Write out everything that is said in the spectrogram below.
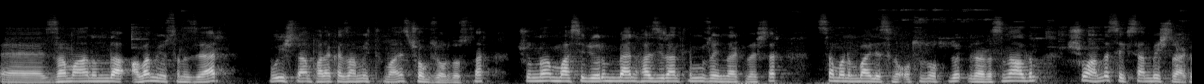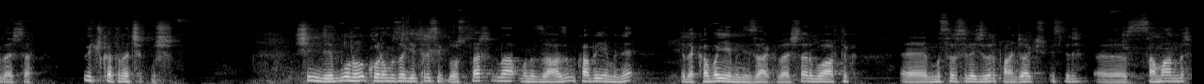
e, zamanında alamıyorsanız eğer bu işten para kazanma ihtimaliniz çok zor dostlar. Şundan bahsediyorum ben Haziran Temmuz ayında arkadaşlar Samanın balyasını 30-34 lira arasına aldım. Şu anda 85 lira arkadaşlar. 3 katına çıkmış. Şimdi bunu konumuza getirirsek dostlar ne yapmanız lazım? Kaba yemini ya da kaba yeminizi arkadaşlar bu artık e, mısır silajıdır, pancar küspesidir, e, samandır.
